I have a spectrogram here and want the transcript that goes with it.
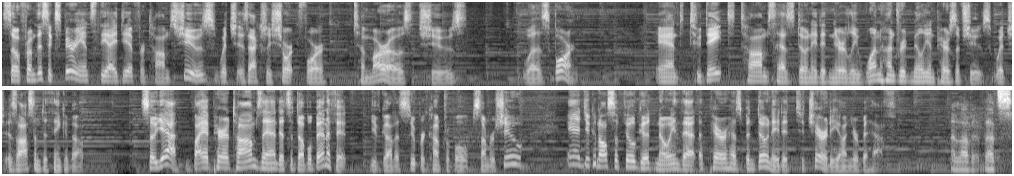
So, from this experience, the idea for Tom's Shoes, which is actually short for Tomorrow's Shoes, was born. And to date, Tom's has donated nearly 100 million pairs of shoes, which is awesome to think about. So, yeah, buy a pair of Tom's and it's a double benefit. You've got a super comfortable summer shoe, and you can also feel good knowing that a pair has been donated to charity on your behalf. I love it. That's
